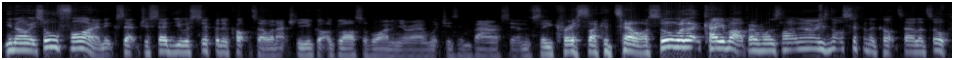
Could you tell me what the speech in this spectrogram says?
you know, it's all fine, except you said you were sipping a cocktail and actually you've got a glass of wine in your hand, which is embarrassing. And see, Chris, I could tell. I saw when that came up, everyone's like, no, he's not sipping a cocktail at all.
